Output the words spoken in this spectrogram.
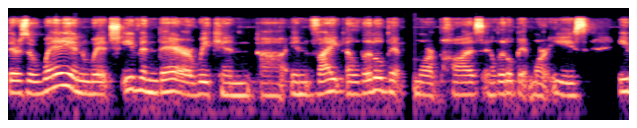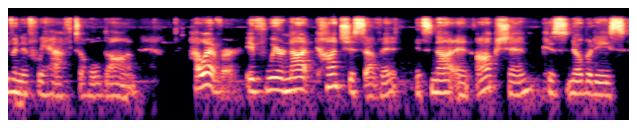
there's a way in which even there we can uh, invite a little bit more pause and a little bit more ease, even if we have to hold on. However, if we're not conscious of it, it's not an option because nobody's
